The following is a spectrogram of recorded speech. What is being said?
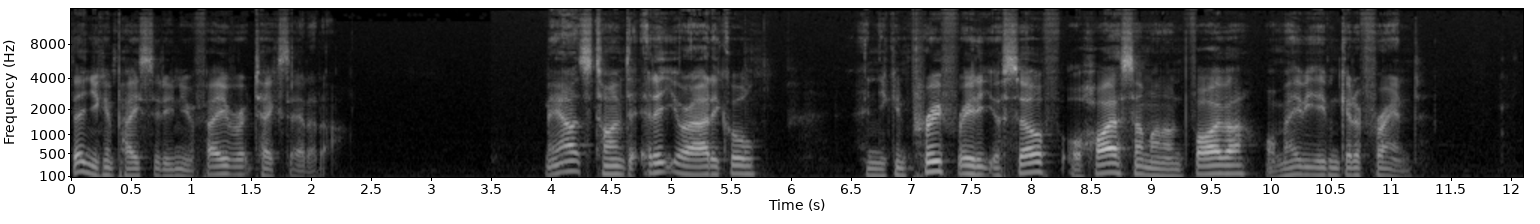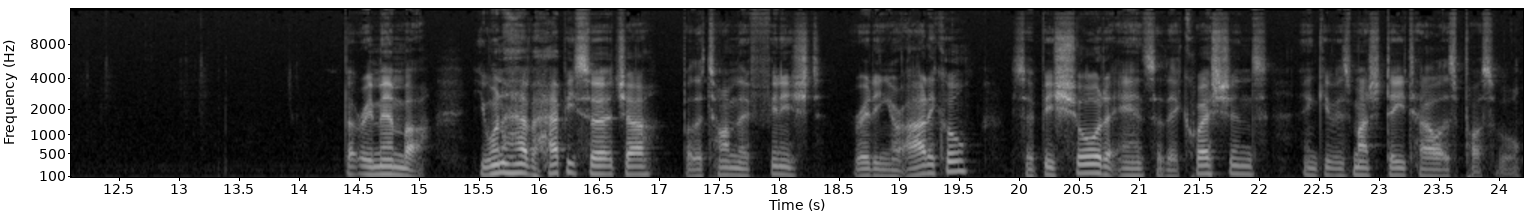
Then you can paste it in your favorite text editor. Now it's time to edit your article and you can proofread it yourself or hire someone on Fiverr or maybe even get a friend. But remember, you want to have a happy searcher by the time they've finished reading your article, so be sure to answer their questions and give as much detail as possible.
